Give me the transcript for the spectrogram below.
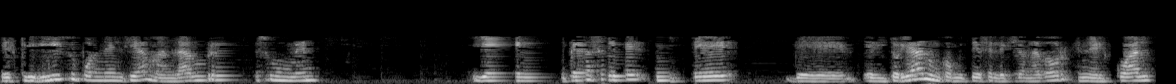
escribir su ponencia, mandar un resumen y en caso de comité de editorial, un comité seleccionador en el cual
